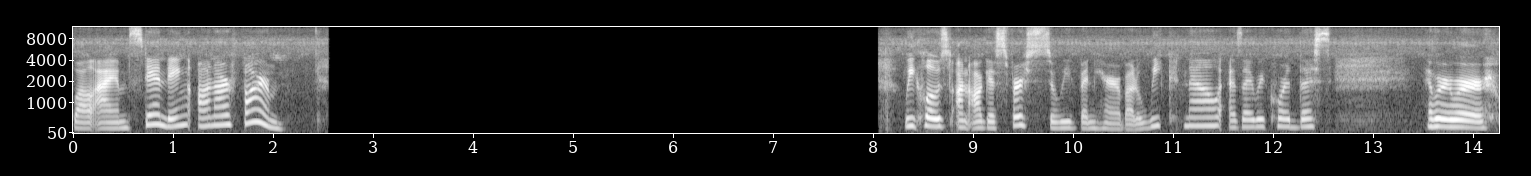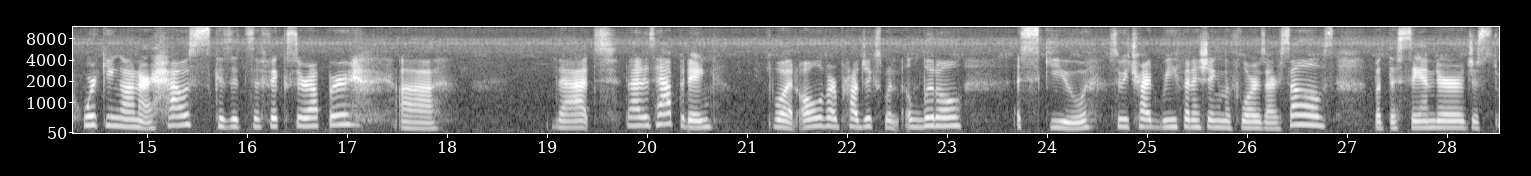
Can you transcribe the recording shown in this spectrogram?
while I am standing on our farm. We closed on August 1st, so we've been here about a week now as I record this. And we were working on our house because it's a fixer-upper. Uh, that that is happening, but all of our projects went a little askew. So we tried refinishing the floors ourselves, but the sander just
